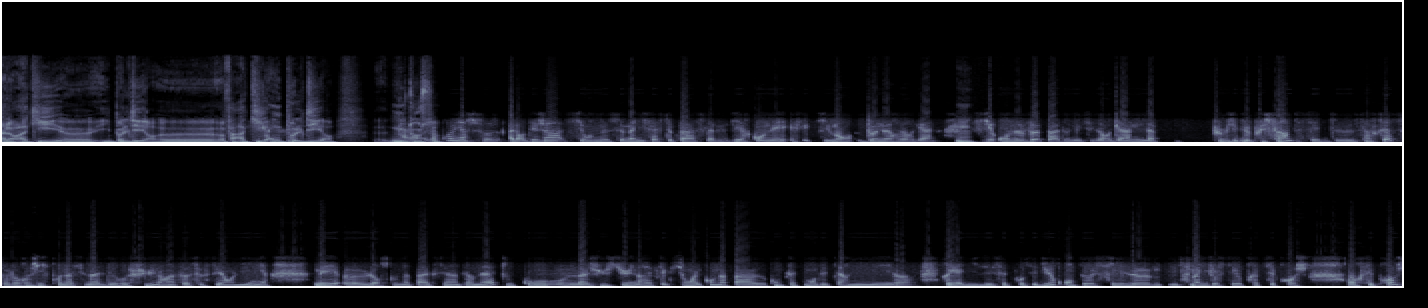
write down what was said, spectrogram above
Alors, à qui euh, il peut le dire, euh, enfin à qui on peut le dire, nous alors, tous. La première chose, alors déjà, si on ne se manifeste pas, cela veut dire qu'on est effectivement donneur d'organes. Hmm. Si on ne veut pas donner ses organes, la le plus simple, c'est de s'inscrire sur le registre national des refus. Hein, ça se fait en ligne. Mais euh, lorsqu'on n'a pas accès à Internet ou qu'on a juste eu une réflexion et qu'on n'a pas euh, complètement déterminé, euh, réalisé cette procédure, on peut aussi se manifester auprès de ses proches. Alors ses proches,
